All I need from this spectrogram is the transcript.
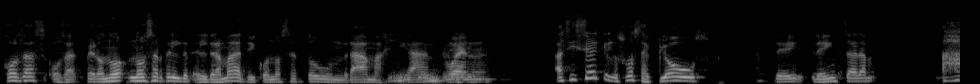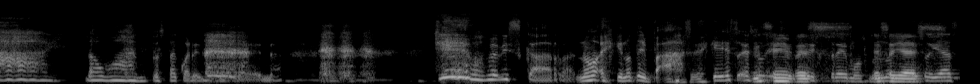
cosas, o sea, pero no, no hacerte el, el dramático, no hacer todo un drama gigante. Bueno, Así sea que lo subas a Close de, de Instagram. ¡Ay! No aguanto esta cuarentena. Llévame Vizcarra. No, es que no te pases. Es que eso, eso es sí, pues extremos. eso no- ya eso ya es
